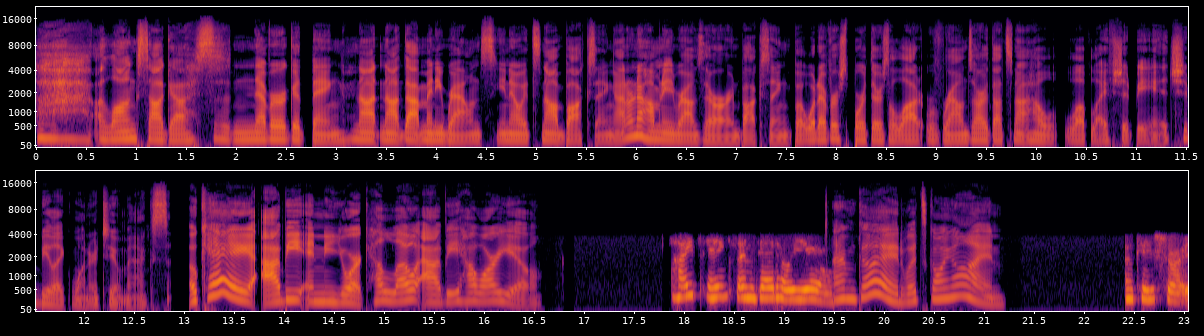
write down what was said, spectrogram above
a long saga. This is never a good thing. Not not that many rounds. You know, it's not boxing. I don't know how many rounds there are in boxing, but whatever sport there's a lot of rounds are, that's not how love life should be. It should be like one or two max. Okay, Abby in New York. Hello, Abby. How are you? Hi, thanks. I'm good. How are you? I'm good. What's going on? Okay, sure.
